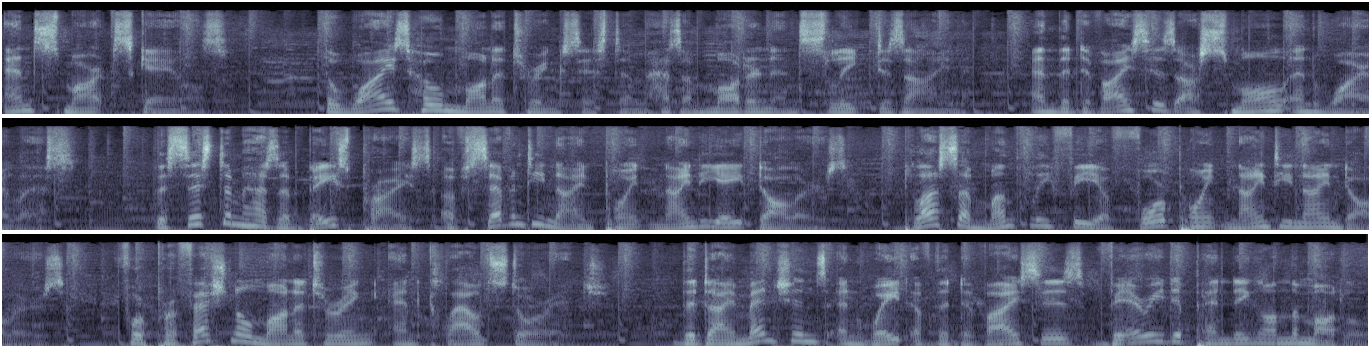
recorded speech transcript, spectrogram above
and smart scales. The Wyze Home Monitoring System has a modern and sleek design, and the devices are small and wireless. The system has a base price of $79.98 plus a monthly fee of $4.99 for professional monitoring and cloud storage. The dimensions and weight of the devices vary depending on the model,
